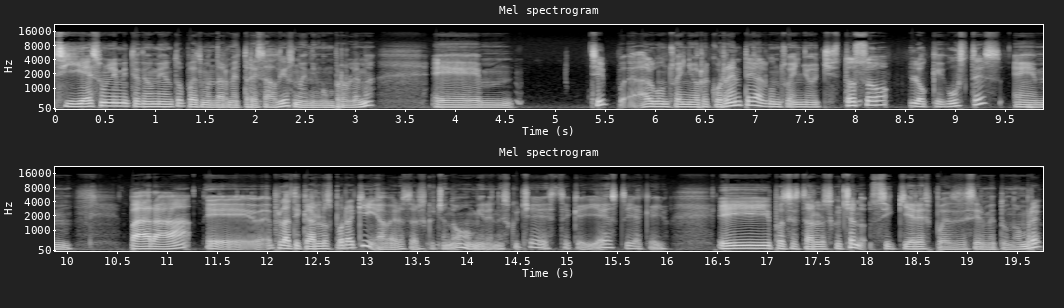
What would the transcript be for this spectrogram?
si es un límite de un minuto, puedes mandarme tres audios, no hay ningún problema. Em, sí, algún sueño recurrente, algún sueño chistoso, lo que gustes, em, para eh, platicarlos por aquí. A ver, estar escuchando, oh, miren, escuché este, que y este y aquello. Y pues estarlo escuchando. Si quieres, puedes decirme tu nombre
